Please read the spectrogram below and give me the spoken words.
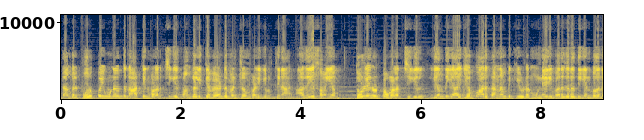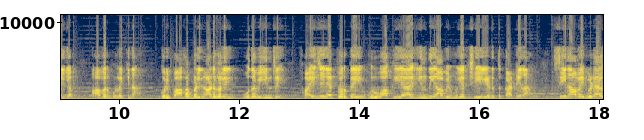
தங்கள் பொறுப்பை உணர்ந்து நாட்டின் வளர்ச்சியில் பங்களிக்க வேண்டும் என்றும் வலியுறுத்தினார். அதே சமயம் தொழில்நுட்ப வளர்ச்சியில் இந்தியா எவ்வாறு தன்னம்பிக்கையுடன் முன்னேறி வருகிறது என்பதனையும் அவர் விளக்கினார். குறிப்பாக வெளிநாடுகளின் உதவியின்றி ஃபைவ் ஜி நெட்வொர்க்கை உருவாக்கிய இந்தியாவின் முயற்சியை எடுத்துக்காட்டினார். சீனாவை விட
